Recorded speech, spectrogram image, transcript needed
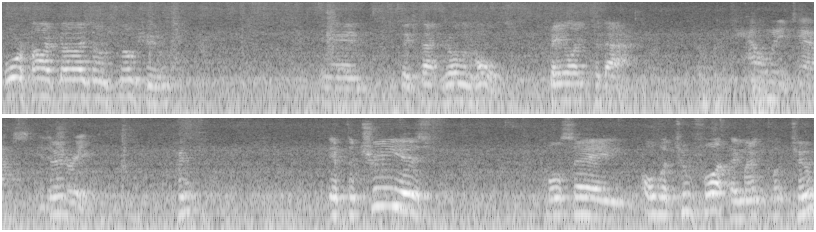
four or five guys on snowshoes. And they start drilling holes, daylight to dark. How many taps in a tree? Hmm? If the tree is, we'll say, over two foot, they might put two.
